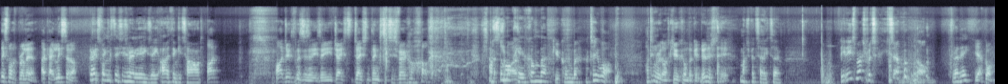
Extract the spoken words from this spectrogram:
this one's brilliant. Okay, listen up. Greg This thinks this is really easy. I think it's hard. I I do think this is easy. Jason, Jason thinks this is very hard. Have some more cucumber, Cucumber. I tell you what, I didn't realise cucumber can do this to you. mashed potato. It is mashed potato. Oh. Ready? Yeah, go on.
